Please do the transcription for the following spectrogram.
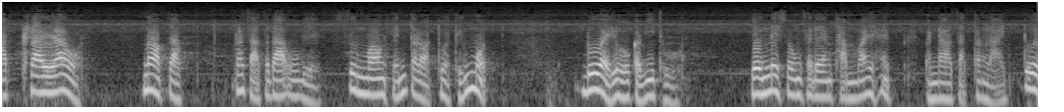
าดใครเล่านอกจากพระศาสดาองค์เอกซึ่งมองเห็นตลอดตัวถึงหมด ด้วยโลกวิถูยังได้ทรงแสดงธรรมไว้ให้บรรดาสัตว์ทั้งหลาย ด้วย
